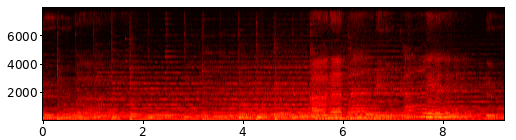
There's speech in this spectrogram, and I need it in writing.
るわ。あなたに帰る。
